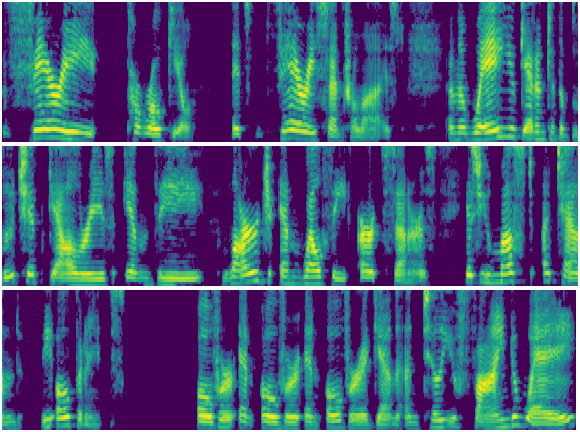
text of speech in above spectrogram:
very parochial. It's very centralized. And the way you get into the blue chip galleries in the large and wealthy art centers is you must attend the openings over and over and over again until you find a way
